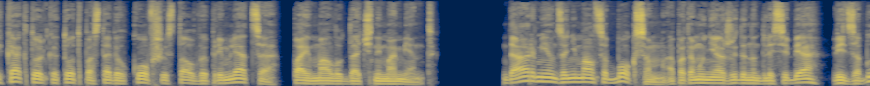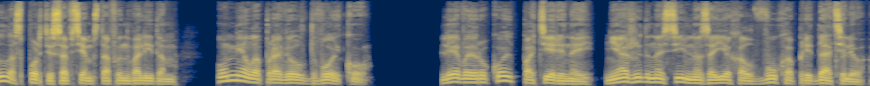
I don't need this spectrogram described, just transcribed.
и как только тот поставил ковш и стал выпрямляться, поймал удачный момент. До армии он занимался боксом, а потому неожиданно для себя, ведь забыл о спорте совсем став инвалидом, умело провел двойку. Левой рукой, потерянной, неожиданно сильно заехал в ухо предателю,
